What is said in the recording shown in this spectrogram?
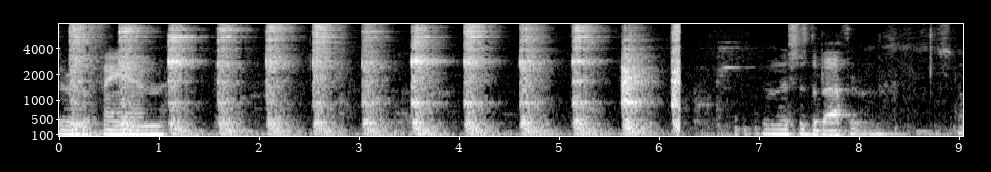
There's a fan. And this is the bathroom. So.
